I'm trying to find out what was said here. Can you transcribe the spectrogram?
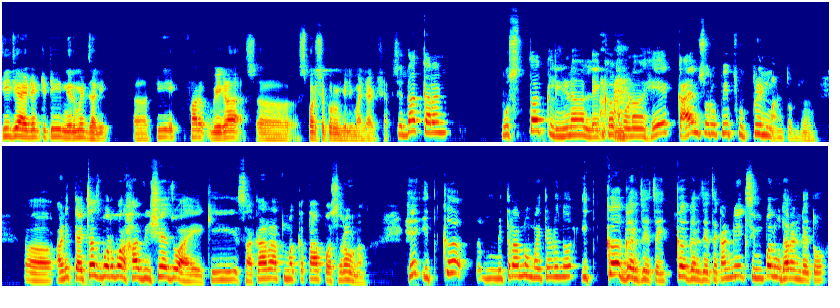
ती जी आयडेंटिटी निर्मित झाली ती एक फार वेगळा स्पर्श करून गेली माझ्या आयुष्यात. सिद्धार्थ कारण पुस्तक लिहिणं लेखक होणं हे कायमस्वरूपी फुटप्रिंट मानतो मी. आणि त्याच्याच बरोबर हा विषय जो आहे की सकारात्मकता पसरवणं हे इतकं मित्रांनो मैत्रिणींनो इतकं गरजेचं आहे इतकं गरजेचं आहे. कारण मी एक सिंपल उदाहरण देतो.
